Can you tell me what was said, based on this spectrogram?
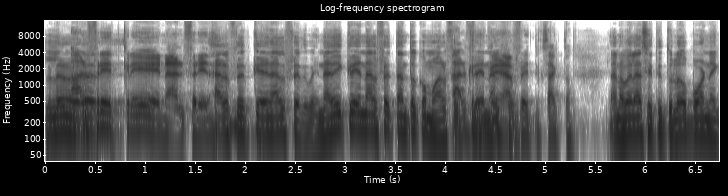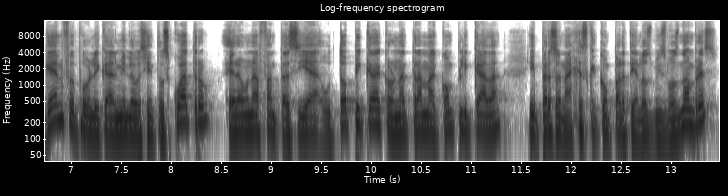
Alfred cree en Alfred. Alfred cree en Alfred, güey. Nadie cree en Alfred tanto como Alfred, Alfred cree en cree en Alfred. Alfred, exacto. La novela se tituló Born Again, fue publicada en 1904. Era una fantasía utópica con una trama complicada y personajes que compartían los mismos nombres.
